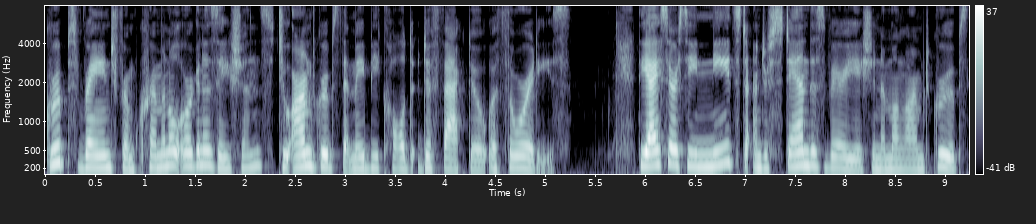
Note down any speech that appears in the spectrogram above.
Groups range from criminal organizations to armed groups that may be called de facto authorities. The ICRC needs to understand this variation among armed groups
